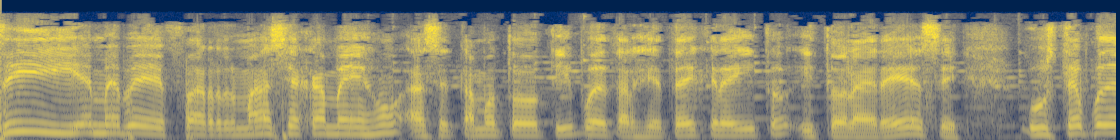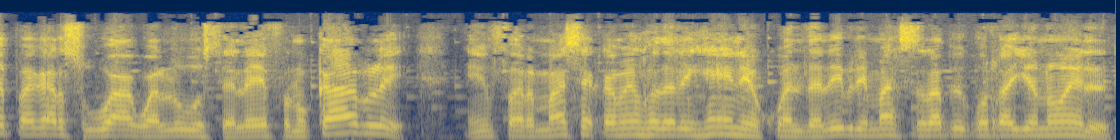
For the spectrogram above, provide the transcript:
Sí, MB, Farmacia Camejo, aceptamos todo tipo de tarjeta de crédito y RS. Usted puede pagar su agua, luz, teléfono, cable en Farmacia Camejo del Ingenio con el delivery más rápido con Rayo Noel,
